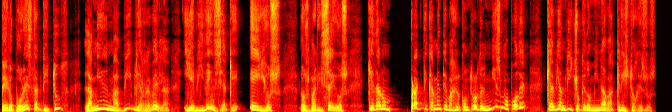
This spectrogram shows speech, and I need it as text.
Pero por esta actitud, la misma Biblia revela y evidencia que ellos, los fariseos, quedaron prácticamente bajo el control del mismo poder que habían dicho que dominaba Cristo Jesús.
